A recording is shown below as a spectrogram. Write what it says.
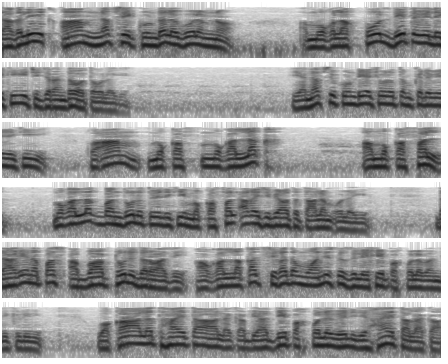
تغلیق عام نفس کونډه لګولم نو مغلق قول دې ته ویل کېږي چې جرنده وته ولګي یا نفس کونډه چولو تم کله ویل کېږي خو عام مقف مغلق او مقفل مغلق بندول ته ویل کېږي مقفل هغه چې بیا ته تعلم ولګي داغه نه پس ابواب ټول دروازې او غلقت صيغه د مؤنث د زليخي په خپل باندې کړې دي وقالت هاي تعالی کا بیا دې په خپل ویلې دي هاي تعالی کا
